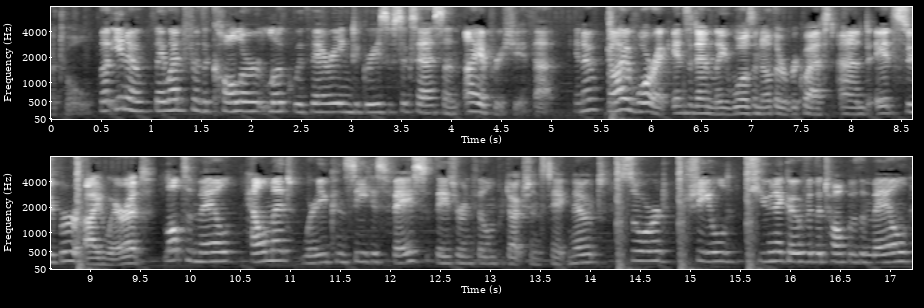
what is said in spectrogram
at all. But you know, they went for the collar look with varying degrees of success and I appreciate that, you know? Guy of Warwick, incidentally, was another request and it's super, I'd wear it. Lots of mail, helmet, where you can see his face, theatre and film productions take note, sword, shield, tunic over the top of the mail,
